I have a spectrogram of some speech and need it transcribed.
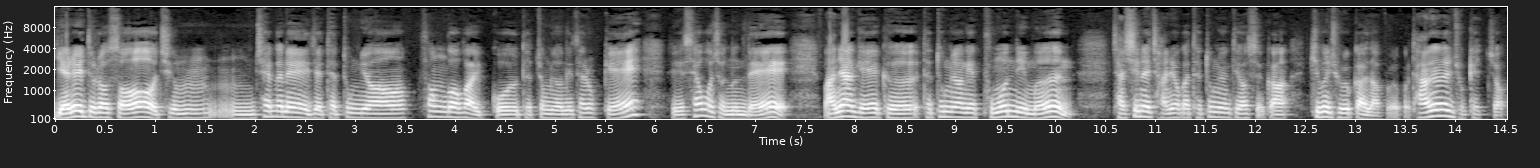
예를 들어서 지금 음, 최근에 이제 대통령 선거가 있고 대통령이 새롭게 세워졌는데 만약에 그 대통령의 부모님은 자신의 자녀가 대통령 되었으니까 기분이 좋을까요? 나쁠까요 당연히 좋겠죠.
